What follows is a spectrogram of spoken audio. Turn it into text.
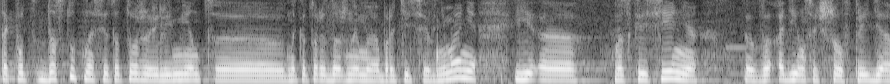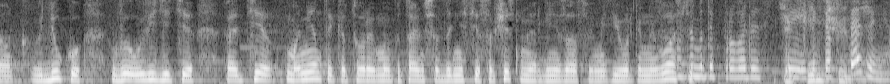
Так вот, доступность – это тоже элемент, э, на который должны мы обратить все внимание. И э, в воскресенье в 11 часов, придя к Дюку, вы увидите э, те моменты, которые мы пытаемся донести с общественными организациями и органами власти. Можна буде проводити Яким якесь чином? обстеження?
